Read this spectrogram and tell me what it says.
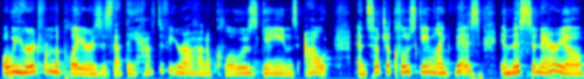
What we heard from the players is that they have to figure out how to close games out. And such a close game like this, in this scenario,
